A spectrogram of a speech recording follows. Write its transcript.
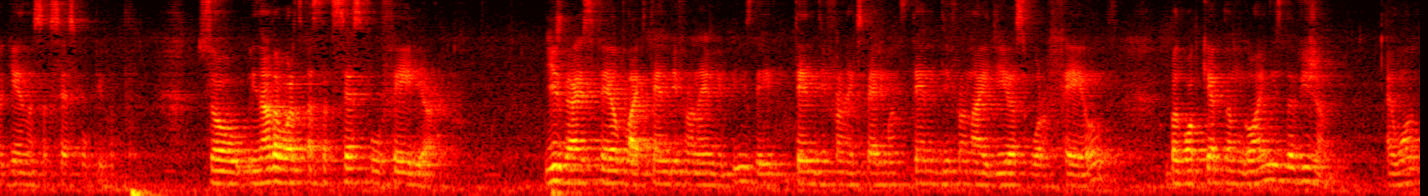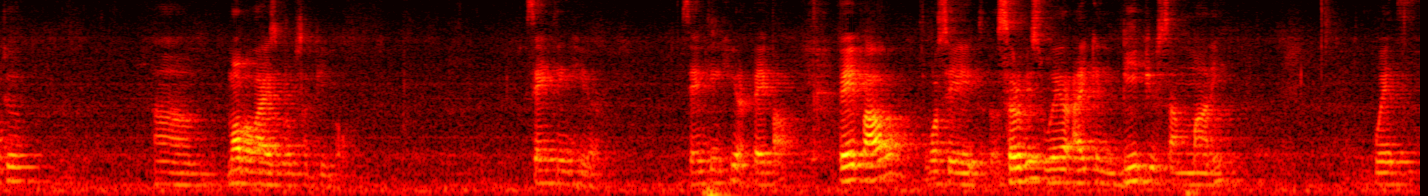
Again, a successful pivot. So, in other words, a successful failure. These guys failed like 10 different MVPs, they 10 different experiments, 10 different ideas were failed. But what kept them going is the vision. I want to um, mobilize groups of people. Same thing here. Same thing here, PayPal. PayPal was a service where I can beep you some money with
